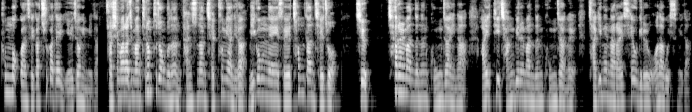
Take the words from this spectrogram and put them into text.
품목 관세가 추가될 예정입니다. 다시 말하지만 트럼프 정부는 단순한 제품이 아니라 미국 내에서의 첨단 제조업, 즉 차를 만드는 공장이나 IT 장비를 만드는 공장을 자기네 나라에 세우기를 원하고 있습니다.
